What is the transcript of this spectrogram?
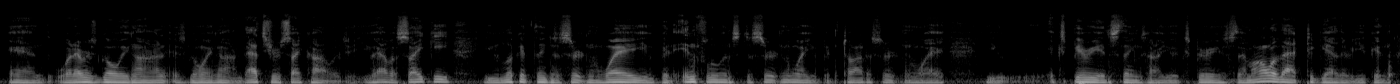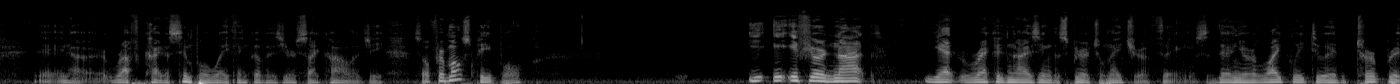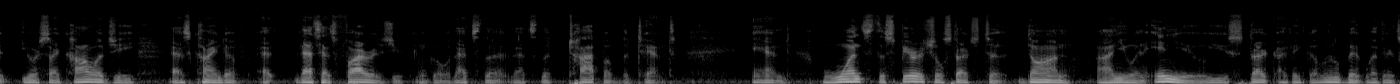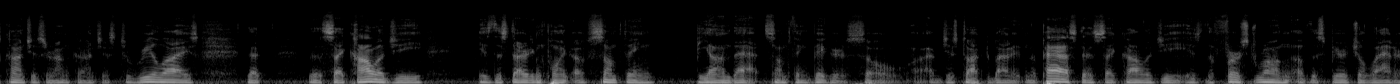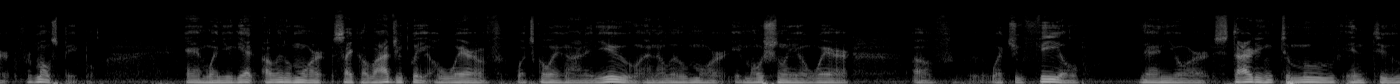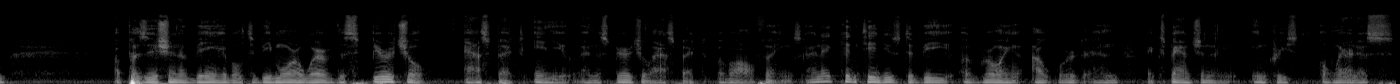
And whatever's going on is going on. That's your psychology. You have a psyche. You look at things a certain way. You've been influenced a certain way. You've been taught a certain way. You experience things how you experience them. All of that together, you can, eh, in a rough, kind of simple way, think of as your psychology. So for most people, if you're not yet recognizing the spiritual nature of things, then you're likely to interpret your psychology as kind of that's as far as you can go. That's the that's the top of the tent. And once the spiritual starts to dawn on you and in you, you start, I think, a little bit, whether it's conscious or unconscious, to realize that the psychology is the starting point of something beyond that, something bigger. So uh, I've just talked about it in the past as psychology is the first rung of the spiritual ladder for most people. And when you get a little more psychologically aware of what's going on in you and a little more emotionally aware of what you feel, then you're starting to move into a position of being able to be more aware of the spiritual aspect in you and the spiritual aspect of all things. And it continues to be a growing outward and expansion and increased awareness.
